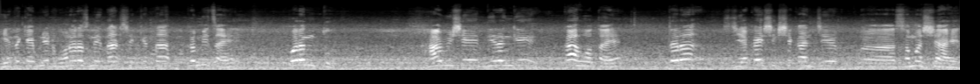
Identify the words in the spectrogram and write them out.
हे तर कॅबिनेट होणारच नाही दाट शक्यता कमीच आहे. परंतु हा विषय दिरंगी का होत आहे? तर ज्या काही शिक्षकांचे समस्या आहेत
